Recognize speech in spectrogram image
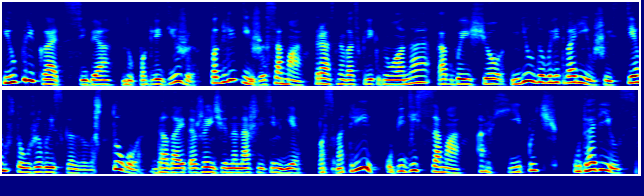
и упрекать себя. «Ну, погляди же, погляди же сама!» — страстно воскликнула она, как бы еще не удовлетворившись тем, что уже высказала. «Что дала эта женщина нашей семье? Посмотри, убедись сама!» Архипыч удавился.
